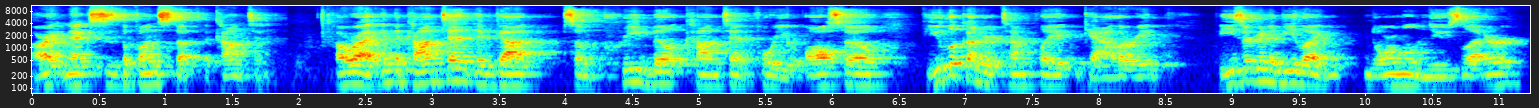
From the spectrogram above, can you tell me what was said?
All right, next is the fun stuff, the content. All right, in the content, they've got some pre-built content for you also. If you look under template gallery, these are going to be like normal newsletter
